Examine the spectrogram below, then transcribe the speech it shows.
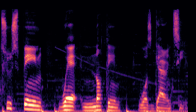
to Spain where nothing was guaranteed.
